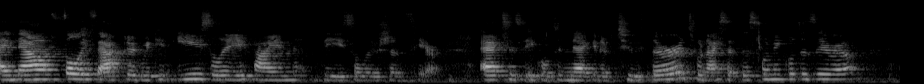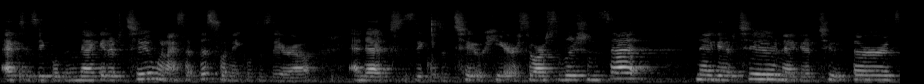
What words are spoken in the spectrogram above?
And now fully factored, we can easily find the solutions here. x is equal to negative 2 thirds when I set this one equal to 0 x is equal to negative 2 when I set this one equal to 0, and x is equal to 2 here. So our solution set, negative 2, negative 2 thirds,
